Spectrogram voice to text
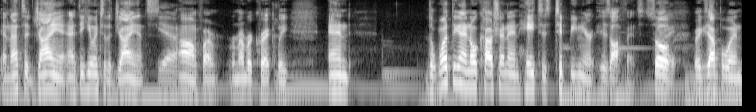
and that's a giant. I think he went to the Giants. Yeah. um, if I remember correctly, and the one thing I know Kyle Shanahan hates is tipping your, his offense. So, Right. for example, when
